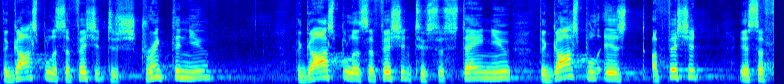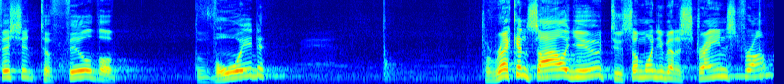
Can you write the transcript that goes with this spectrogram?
The gospel is sufficient to strengthen you. The gospel is sufficient to sustain you. The gospel is efficient, is sufficient to fill the, the void, to reconcile you to someone you've been estranged from.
